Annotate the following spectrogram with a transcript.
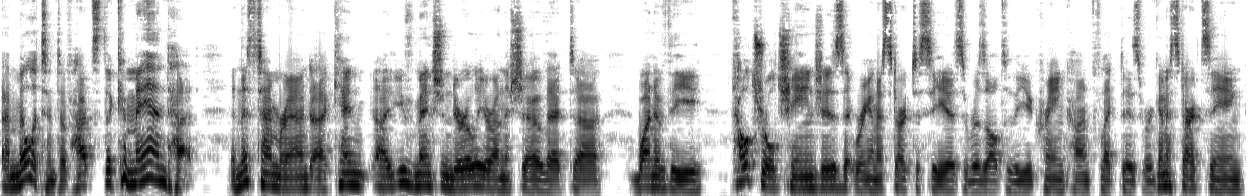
uh, militant of huts, the command hut. And this time around, uh, Ken, uh, you've mentioned earlier on the show that uh, one of the cultural changes that we're going to start to see as a result of the Ukraine conflict is we're going to start seeing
